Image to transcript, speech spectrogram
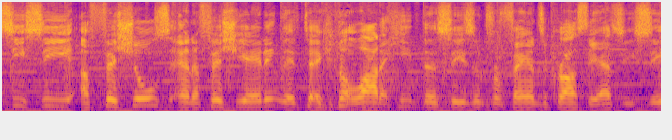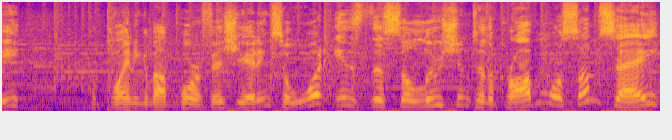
SEC officials and officiating. They've taken a lot of heat this season for fans across the SEC complaining about poor officiating. So, what is the solution to the problem? Well, some say,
